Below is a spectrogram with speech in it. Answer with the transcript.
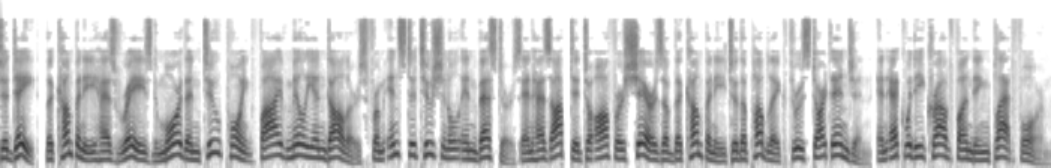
To date, the company has raised more than $2.5 million from institutional investors and has opted to offer shares of the company to the public through StartEngine, an equity crowdfunding platform.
